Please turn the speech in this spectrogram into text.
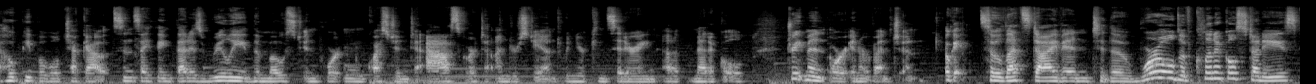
hope people will check out since I think that is really the most important question to ask or to understand when you're considering a medical treatment or intervention. Okay, so let's dive into the world of clinical studies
